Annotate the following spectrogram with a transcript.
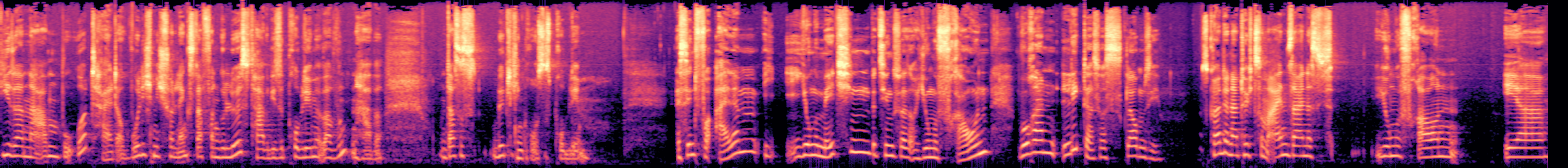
dieser Narben beurteilt, obwohl ich mich schon längst davon gelöst habe, diese Probleme überwunden habe. Und das ist wirklich ein großes Problem. Es sind vor allem junge Mädchen bzw. auch junge Frauen. Woran liegt das? Was glauben Sie? Es könnte natürlich zum einen sein, dass junge Frauen eher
